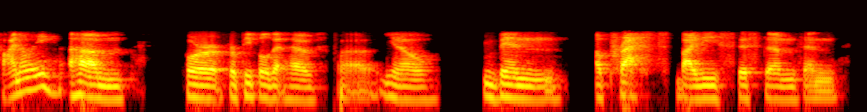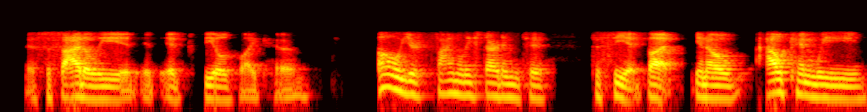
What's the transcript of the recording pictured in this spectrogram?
finally um, for for people that have uh, you know been oppressed by these systems and societally it, it, it feels like uh, oh you're finally starting to to see it but you know how can we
